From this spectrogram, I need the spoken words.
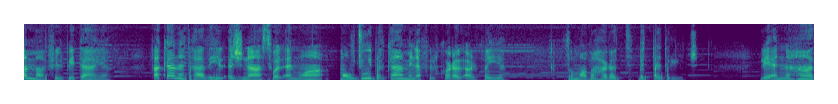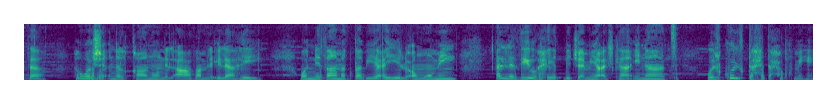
أما في البداية فكانت هذه الأجناس والأنواع موجودة كامنة في الكرة الأرضية ثم ظهرت بالتدريج. لأن هذا هو شأن القانون الأعظم الإلهي والنظام الطبيعي العمومي الذي يحيط بجميع الكائنات والكل تحت حكمه.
